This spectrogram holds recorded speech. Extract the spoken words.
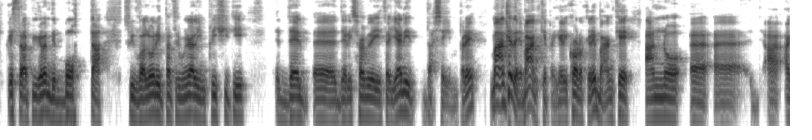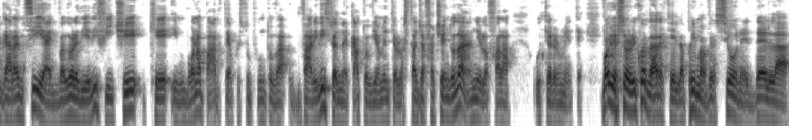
questa è la più grande botta sui valori patrimoniali impliciti del, eh, del, risparmio degli italiani da sempre, ma anche delle banche, perché ricordo che le banche hanno eh, eh, a, a, garanzia il valore di edifici che in buona parte a questo punto va, va rivisto e il mercato ovviamente lo sta già facendo da anni e lo farà ulteriormente. Voglio solo ricordare che la prima versione della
